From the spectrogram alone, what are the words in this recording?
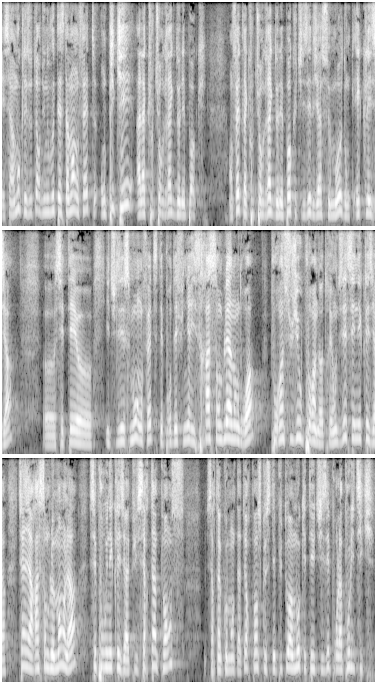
Et c'est un mot que les auteurs du Nouveau Testament, en fait, ont piqué à la culture grecque de l'époque. En fait, la culture grecque de l'époque utilisait déjà ce mot, donc ecclésia. Euh, c'était euh, utiliser ce mot, en fait, c'était pour définir, ils se rassemblaient à un endroit pour un sujet ou pour un autre. Et on disait, c'est une ecclésia. Tiens, il y a un rassemblement là, c'est pour une ecclésia. Et puis certains pensent, certains commentateurs pensent que c'était plutôt un mot qui était utilisé pour la politique.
